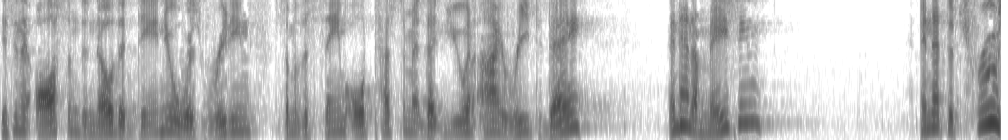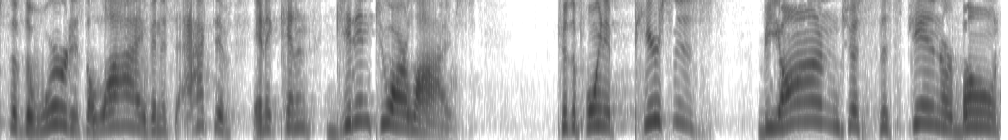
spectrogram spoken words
Isn't it awesome to know that Daniel was reading some of the same Old Testament that you and I read today? Isn't that amazing? And that the truth of the word is alive and it's active and it can get into our lives to the point it pierces beyond just the skin or bone,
